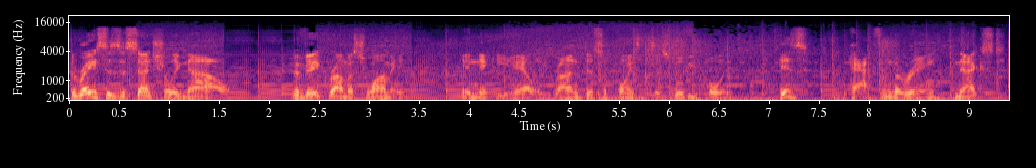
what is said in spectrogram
The race is essentially now Vivek Ramaswamy and Nikki Haley. Ron disappoints us We'll be pulling his hat from the ring next.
